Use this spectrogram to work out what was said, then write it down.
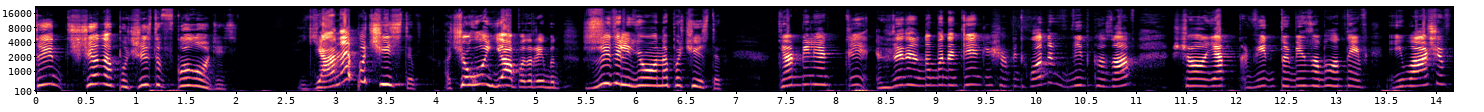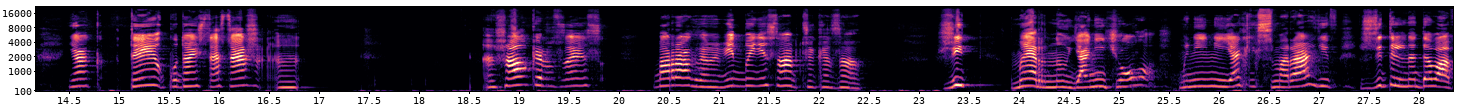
ти ще не почистив колодязь? Я не почистив. А чого я потрібен? Житель його не почистив. Я біля ті... житель до мене тільки що підходив, він казав, що я... він тобі заплатив. І бачив, як ти кудись несеш е... шалкер з смарагдами. Він мені сам це казав. Жит... Мер, ну я нічого, мені ніяких смарагдів житель не давав.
